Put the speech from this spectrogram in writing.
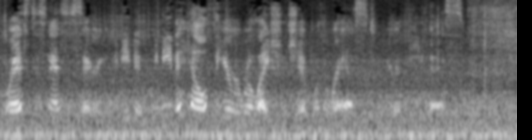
Rest is necessary. We need a, we need a healthier relationship with rest here in the U.S.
